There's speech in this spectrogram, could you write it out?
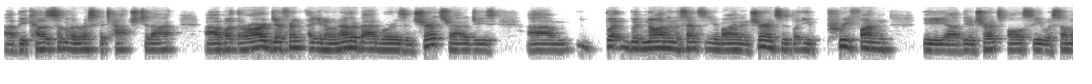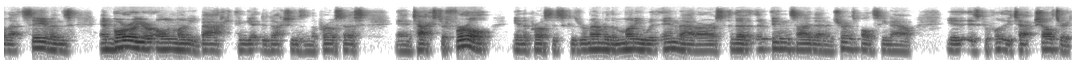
uh, because some of the risk attached to that. Uh, but there are different, uh, you know, another bad word is insurance strategies um, but but not in the sense that you're buying insurances, but you pre-fund the uh, the insurance policy with some of that savings and borrow your own money back and get deductions in the process and tax deferral in the process. Because remember, the money within that RS, the, the inside that insurance policy now is, is completely tax sheltered.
